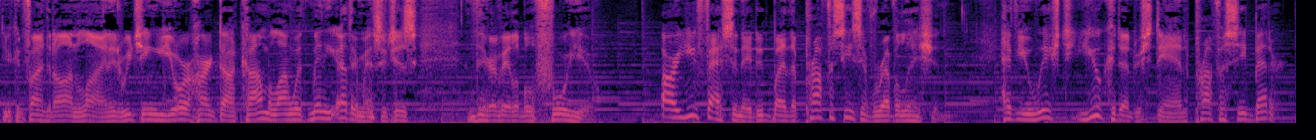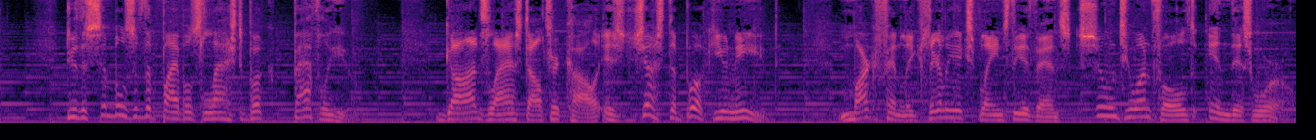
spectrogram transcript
You can find it online at reachingyourheart.com along with many other messages. They're available for you. Are you fascinated by the prophecies of Revelation? Have you wished you could understand prophecy better? Do the symbols of the Bible's last book baffle you? God's Last Altar Call is just the book you need. Mark Finley clearly explains the events soon to unfold in this world.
